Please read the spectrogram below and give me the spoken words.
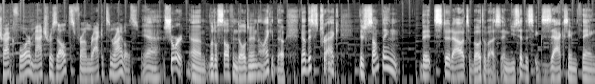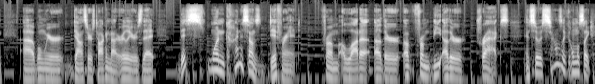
Track four, match results from Rackets and Rivals. Yeah, short, um, little self-indulgent. I like it though. Now this track, there's something that stood out to both of us, and you said this exact same thing uh, when we were downstairs talking about earlier. Is that this one kind of sounds different from a lot of other uh, from the other tracks, and so it sounds like almost like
